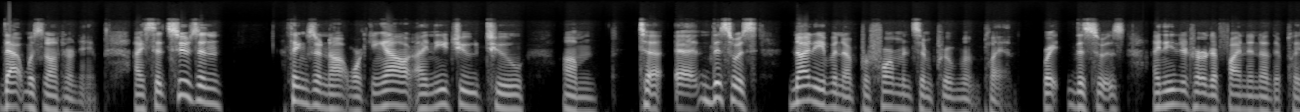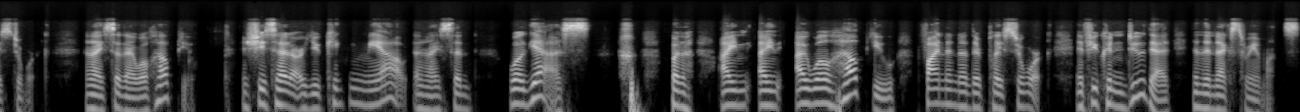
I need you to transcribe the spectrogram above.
That was not her name. I said, Susan, things are not working out. I need you to um, to uh, this was not even a performance improvement plan, right? This was I needed her to find another place to work, and I said I will help you. And she said, "Are you kicking me out?" And I said, "Well, yes." but I, I I will help you find another place to work if you can do that in the next three months.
